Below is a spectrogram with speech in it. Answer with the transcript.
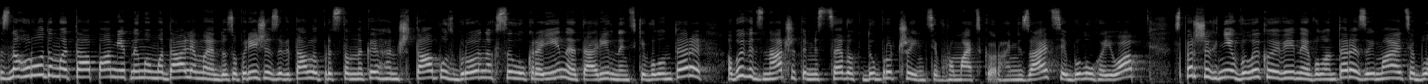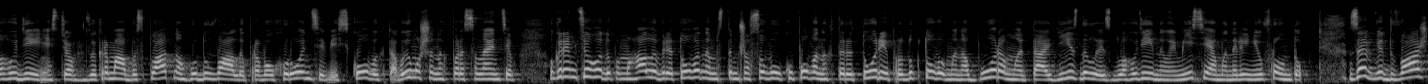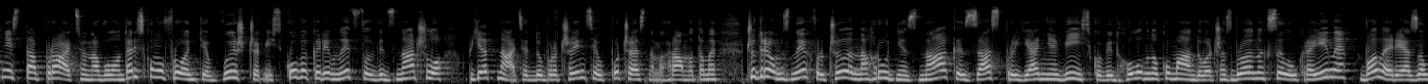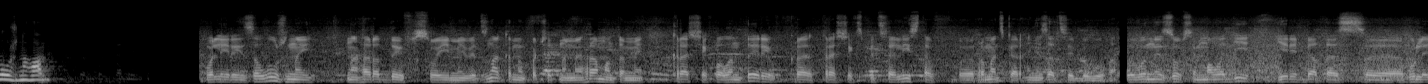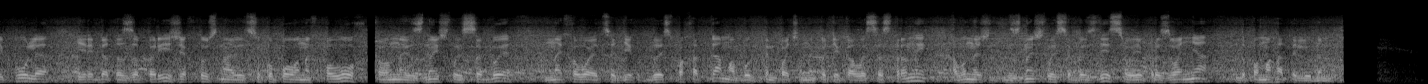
З нагородами та пам'ятними медалями до Запоріжжя завітали представники Генштабу Збройних сил України та рівненські волонтери, аби відзначити місцевих доброчинців громадської організації Белуга ЮА. З перших днів великої війни волонтери займаються благодійністю. Зокрема, безплатно годували правоохоронців, військових та вимушених переселенців. Окрім цього, допомагали врятованим з тимчасово окупованих територій продуктовими наборами та їздили з благодійними місіями на лінію фронту. За відважність та працю на волонтерському фронті вище військове керівництво відзначило 15 доброчинців почесними грамотами. Чотирьом з них вручили нагрудні знаки за сприяння війську від головнокомандувача збройних сил України Валерія Залужного. Валерій Залужний нагородив своїми відзнаками, почетними грамотами кращих волонтерів, кращих спеціалістів громадської організації Белуга. Зовсім молоді. Є ребята з е, Гуляйполя, є ребята з Запоріжжя, хтось навіть з окупованих полог. Вони знайшли себе, не ховаються десь по хаткам або тим паче не потікалися з страни, а вони ж знайшли себе здесь, своє призвання допомагати людям.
